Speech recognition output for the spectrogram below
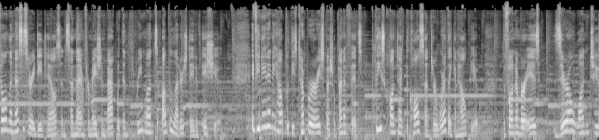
fill in the necessary details, and send that information back within three months of the letter's date of issue. If you need any help with these temporary special benefits, please contact the call center where they can help you. The phone number is 0120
